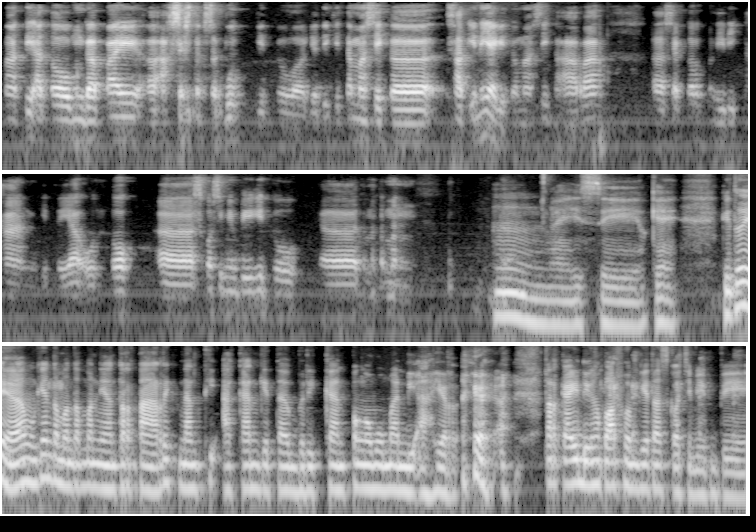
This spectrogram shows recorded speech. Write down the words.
mati atau menggapai uh, akses tersebut gitu. Jadi kita masih ke saat ini ya gitu masih ke arah uh, sektor pendidikan gitu ya untuk uh, skosi mimpi gitu teman-teman. Hmm, I see, oke. Gitu ya, mungkin teman-teman yang tertarik nanti akan kita berikan pengumuman di akhir, terkait dengan platform kita Skoci Mimpi.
